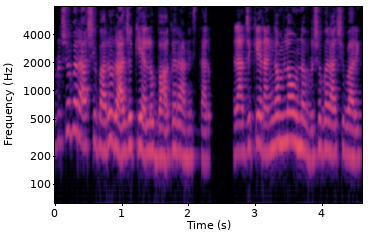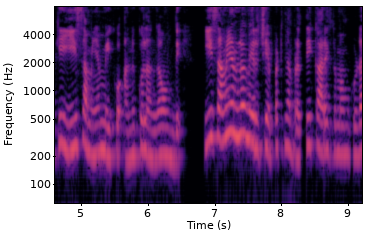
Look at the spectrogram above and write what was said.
వృషభ రాశి వారు రాజకీయాల్లో బాగా రాణిస్తారు. రాజకీయ రంగంలో ఉన్న వృషభ రాశి వారికి ఈ సమయం మీకు అనుకూలంగా ఉంది. ఈ సమయంలో మీరు చేపట్టిన ప్రతి కార్యక్రమం కూడా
